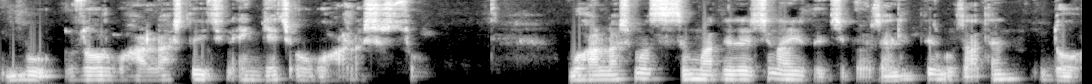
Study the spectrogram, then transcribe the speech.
bu zor buharlaştığı için en geç o buharlaşır su. Buharlaşma ısısı maddeler için ayırt edici bir özelliktir. Bu zaten doğru.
